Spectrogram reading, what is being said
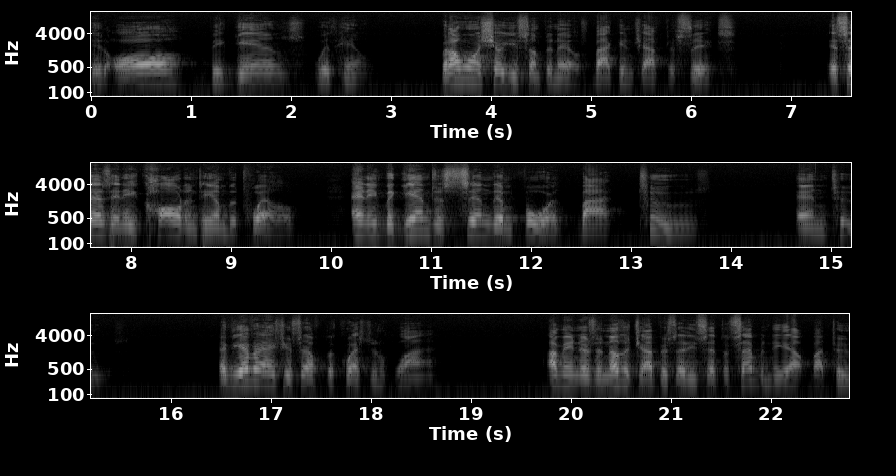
It all begins with Him. But I want to show you something else back in chapter 6. It says, And he called unto him the twelve, and he began to send them forth by twos and twos. Have you ever asked yourself the question, why? I mean, there's another chapter that said he sent the 70 out by twos.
